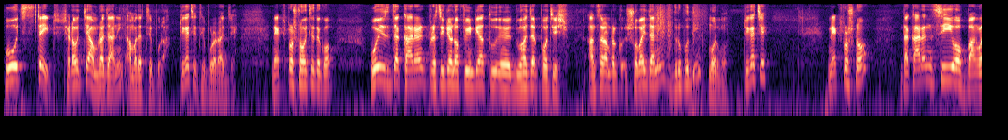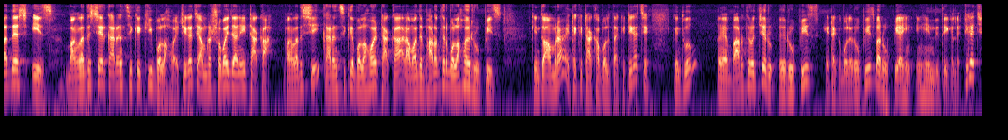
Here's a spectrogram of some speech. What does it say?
which state সেটা হচ্ছে, আমরা জানি, আমাদের ত্রিপুরা। ঠিক আছে? ত্রিপুরা রাজ্যে। নেক্সট প্রশ্ন হচ্ছে, দেখো। Who is the current president of India দু হাজার পঁচিশ? আনসার আমরা সবাই জানি দ্রৌপদী মুর্মু ঠিক আছে? নেক্সট প্রশ্ন the currency of Bangladesh is বাংলাদেশের কারেন্সিকে কি বলা হয়, ঠিক আছে? আমরা সবাই জানি টাকা, বাংলাদেশি কারেন্সিকে বলা হয় টাকা, আর আমাদের ভারতের বলা হয় রুপিস কিন্তু আমরা এটাকে টাকা বলে থাকি, ঠিক আছে? কিন্তু ভারতের হচ্ছে রুপিস এটাকে বলে রুপিস বা রুপিয়া হিন্দিতে গেলে, ঠিক আছে?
